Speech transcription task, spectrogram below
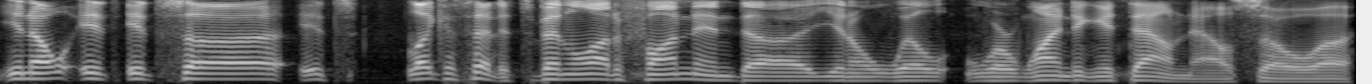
you know, it, it's uh, it's like I said, it's been a lot of fun, and uh, you know, we'll we're winding it down now. So, uh,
